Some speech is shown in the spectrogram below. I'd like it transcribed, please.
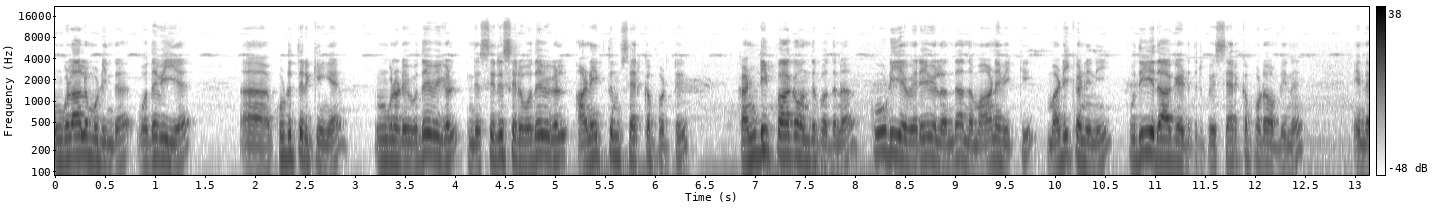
உங்களால் முடிந்த உதவியை கொடுத்துருக்கீங்க. உங்களுடைய உதவிகள் இந்த சிறு சிறு உதவிகள் அனைத்தும் சேர்க்கப்பட்டு கண்டிப்பாக வந்து பார்த்தீங்கன்னா கூடிய விரைவில் வந்து அந்த மாணவிக்கு மடிக்கணினி புதியதாக எடுத்துகிட்டு போய் சேர்க்கப்படும் அப்படின்னு இந்த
